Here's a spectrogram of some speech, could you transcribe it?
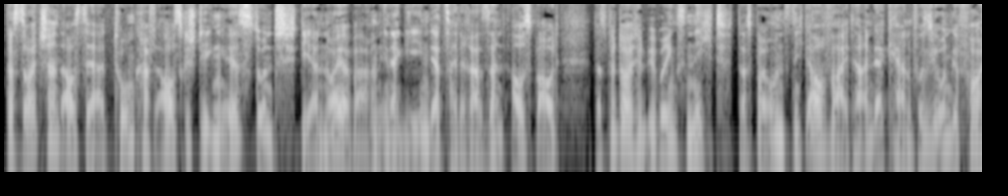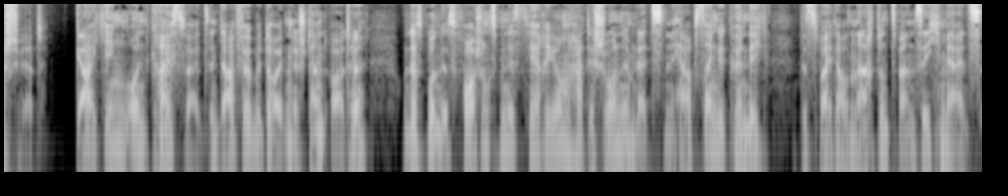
Dass Deutschland aus der Atomkraft ausgestiegen ist und die erneuerbaren Energien derzeit rasant ausbaut, das bedeutet übrigens nicht, dass bei uns nicht auch weiter an der Kernfusion geforscht wird. Garching und Greifswald sind dafür bedeutende Standorte und das Bundesforschungsministerium hatte schon im letzten Herbst angekündigt, bis 2028 mehr als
